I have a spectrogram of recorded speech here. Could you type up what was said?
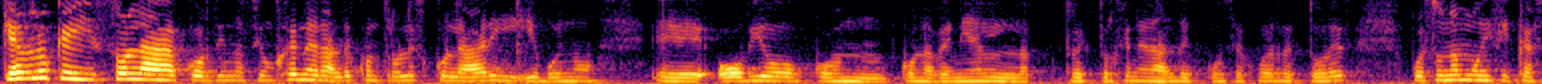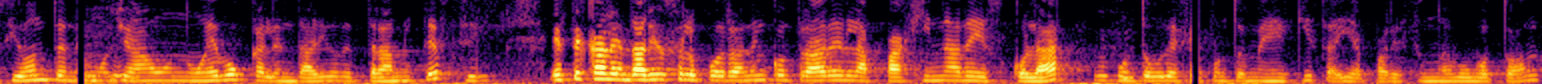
¿Qué es lo que hizo la Coordinación General de Control Escolar? Y, bueno, eh, obvio, con, la venida del rector general del Consejo de Rectores, pues una modificación, tenemos ya un nuevo calendario de trámites. Sí. Este calendario se lo podrán encontrar en la página de escolar.udg.mx, ahí aparece un nuevo botón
